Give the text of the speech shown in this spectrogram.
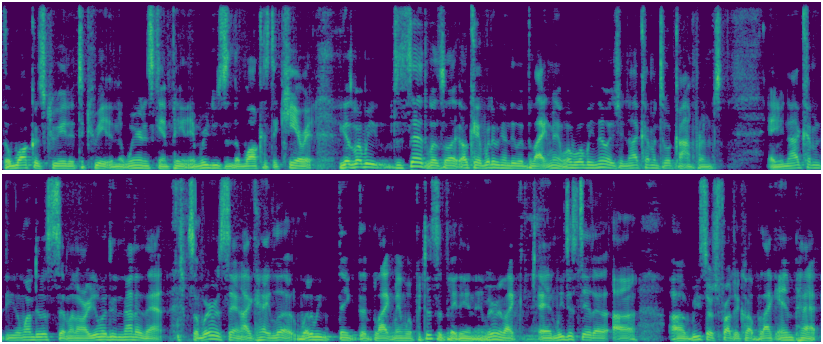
The walk was created to create an awareness campaign, and we're using the walk as the carrot. Because what we said was like, okay, what are we going to do with black men? Well, what we know is you're not coming to a conference. And you're not coming, you don't want to do a seminar. You don't want to do none of that. So we were saying like, hey, look, what do we think that black men will participate in? And we were like, and we just did a, a a research project called Black Impact.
